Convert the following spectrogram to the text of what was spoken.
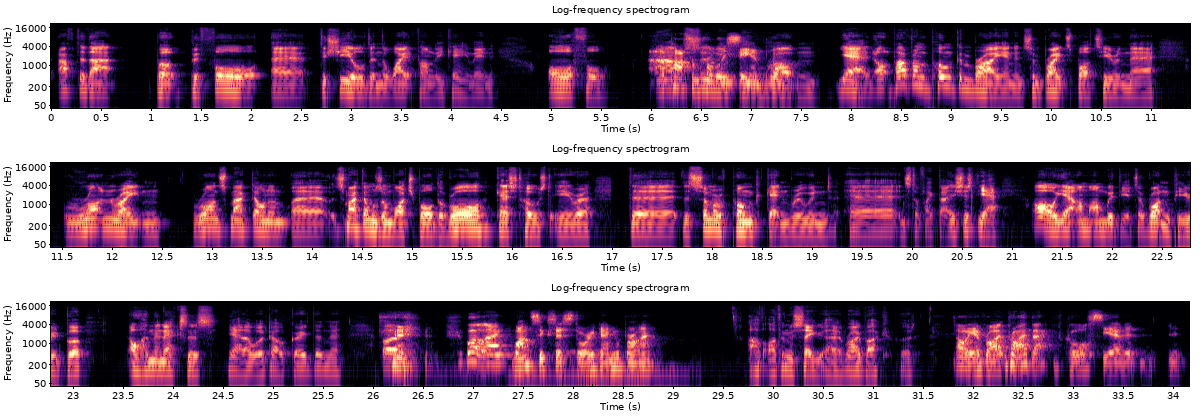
after that, but before uh, the Shield and the Wyatt family came in. Awful. Apart from probably Punk. rotten. Yeah, apart from Punk and Bryan and some bright spots here and there, rotten writing. Raw and SmackDown and uh, SmackDown was unwatchable. The Raw guest host era, the the summer of Punk getting ruined uh, and stuff like that. It's just yeah. Oh yeah, I'm I'm with you. It's a rotten period, but oh, and the Nexus, yeah, that worked out great, didn't it? But well, uh, one success story, Daniel Bryan. I, I was going to say uh, Ryback, but Oh yeah, right, right back, of course. Yeah, but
